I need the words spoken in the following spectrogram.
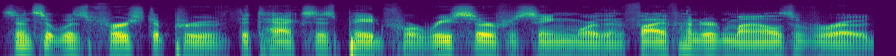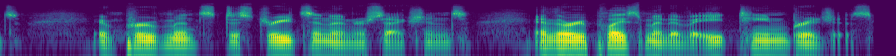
Since it was first approved, the tax has paid for resurfacing more than 500 miles of roads, improvements to streets and intersections, and the replacement of 18 bridges.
